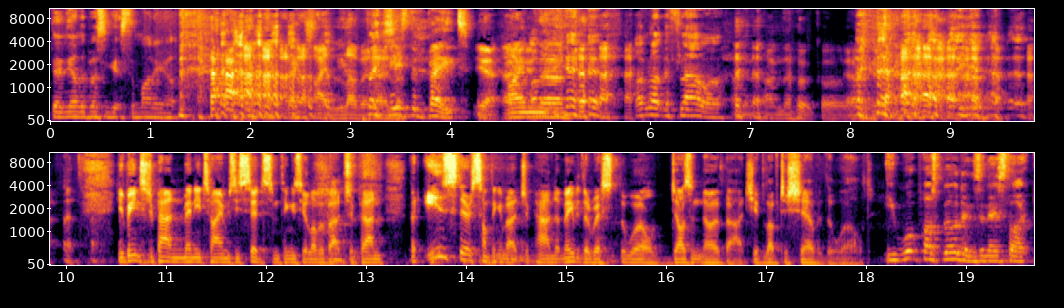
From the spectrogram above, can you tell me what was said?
then the other person gets the money up. I love it. I love it. the bait. Yeah. I'm the, I'm like the flower. I'm the hook. Or, You've been to Japan many times. You said some things you love about Japan. But is there something about Japan that maybe the rest of the world doesn't know about you'd love to share with the world? You walk past buildings and there's like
